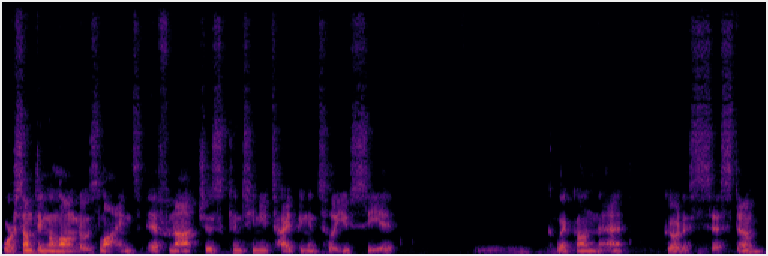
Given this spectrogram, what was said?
or something along those lines. If not, just continue typing until you see it. Click on that, go to system,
